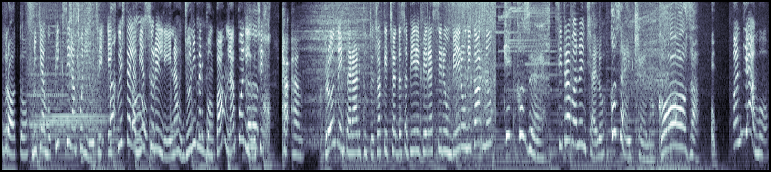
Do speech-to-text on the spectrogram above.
Olli Trotto. Mi chiamo Pixie Lampo di Luce e questa è la mia sorellina, Juniper Pom Pom Lampo di Luce. Ah, ah. Pronta a imparare tutto ciò che c'è da sapere per essere un vero unicorno? Che cos'è? Si trovano in cielo. Cos'è il cielo? Cosa? Andiamo!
